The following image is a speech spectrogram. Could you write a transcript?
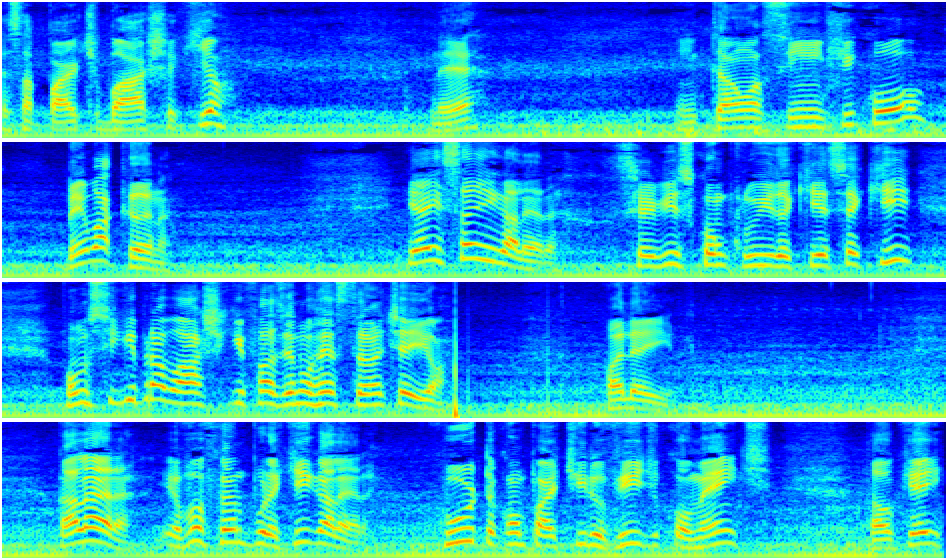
Essa parte baixa aqui, ó. Né? Então, assim, ficou bem bacana. E é isso aí, galera. Serviço concluído aqui, esse aqui. Vamos seguir para baixo aqui, fazendo o restante aí, ó. Olha aí. Galera, eu vou ficando por aqui, galera. Curta, compartilhe o vídeo, comente, tá ok?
